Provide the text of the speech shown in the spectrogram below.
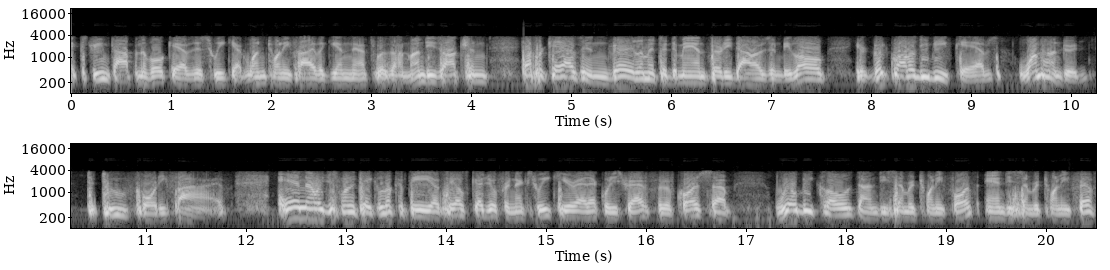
Extreme top in the bull calves this week at 125. Again, that was on Monday's auction. Heifer calves in very limited demand, $30 and below. Your good quality beef calves, 100 to 245. And now we just want to take a look at the uh, sales schedule for next week here at Equity Stratford. Of course, uh, will be closed on December 24th and December 25th.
